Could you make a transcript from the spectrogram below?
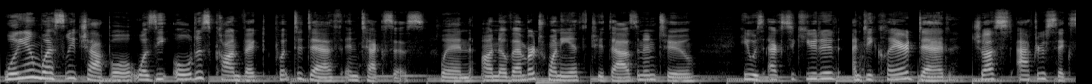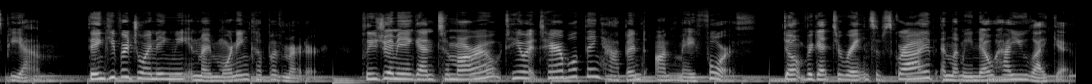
William Wesley Chappell was the oldest convict put to death in Texas when, on November 20th, 2002, he was executed and declared dead just after 6 p.m. Thank you for joining me in my morning cup of murder. Please join me again tomorrow to hear what terrible thing happened on May 4th. Don't forget to rate and subscribe and let me know how you like it.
